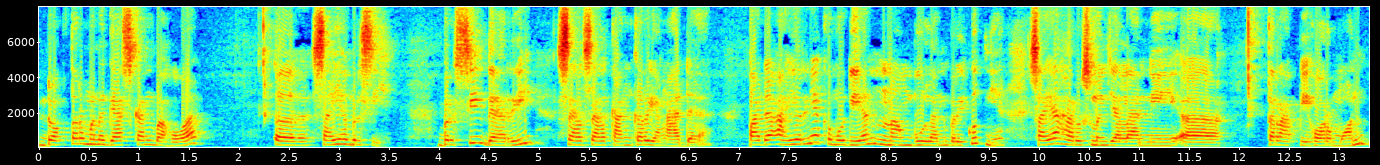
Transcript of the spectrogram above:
dokter menegaskan bahwa e, saya bersih bersih dari sel-sel kanker yang ada. Pada akhirnya kemudian enam bulan berikutnya saya harus menjalani uh, terapi hormon.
